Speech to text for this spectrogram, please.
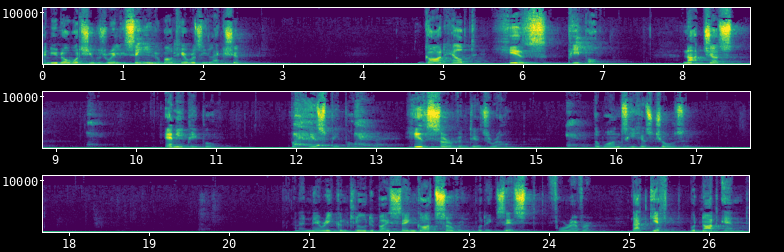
And you know what she was really singing about here was election. God helped his people, not just any people, but his people, his servant Israel, the ones he has chosen. And then Mary concluded by saying God's servant would exist forever. That gift would not end.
